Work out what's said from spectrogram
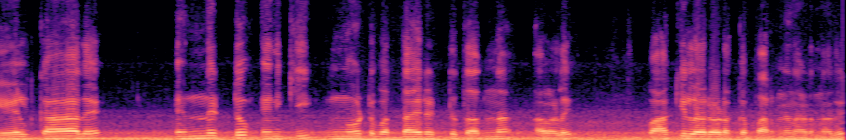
കേൾക്കാതെ എന്നിട്ടും എനിക്ക് ഇങ്ങോട്ട് പത്തായിരം ഇട്ട് തന്ന അവൾ ബാക്കിയുള്ളവരോടൊക്കെ പറഞ്ഞു നടന്നത്.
